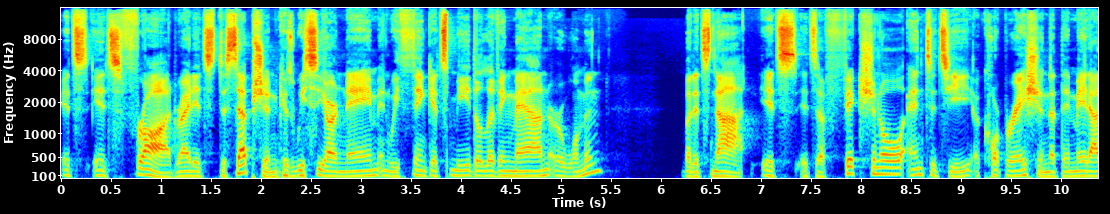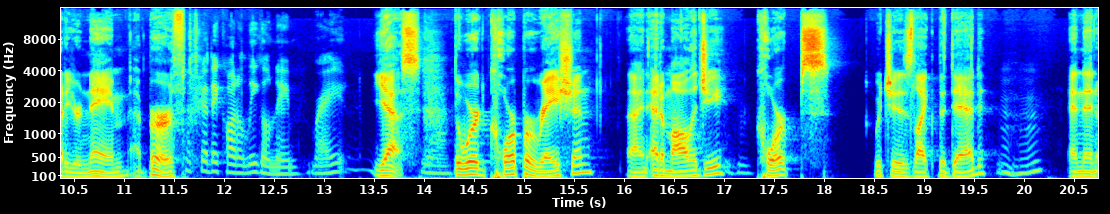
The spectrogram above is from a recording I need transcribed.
it's it's fraud, right? It's deception because we see our name and we think it's me, the living man or woman but it's not. It's it's a fictional entity, a corporation that they made out of your name at birth. That's what they call it a legal name, right? Yes, Yeah. the word corporation uh, in etymology, corpse, which is like the dead, and then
